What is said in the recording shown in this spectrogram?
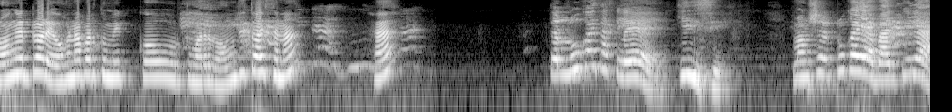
রঙের ডরে। ওখানে আবার তুমি কৌ তোমার রং দিতে আছে না? হ্যাঁ? তা লুকাই থাকলে কি হয়েছে মানুষের টুকাইয়া বার কইরা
